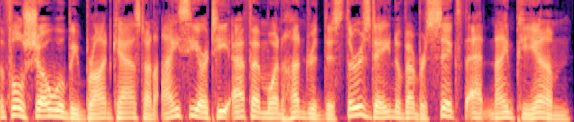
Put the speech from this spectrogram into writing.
The full show will be broadcast on ICRT FM 100 this Thursday, November 6th at 9 p.m.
